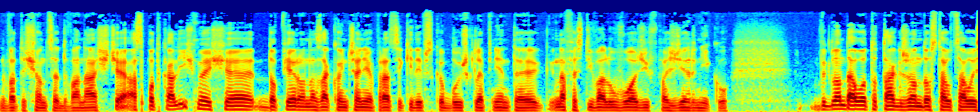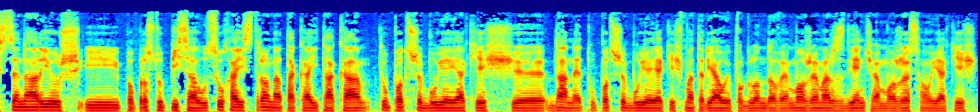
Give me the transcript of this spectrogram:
2012, a spotkaliśmy się dopiero na zakończenie pracy, kiedy wszystko było już klepnięte na festiwalu w Łodzi w październiku. Wyglądało to tak, że on dostał cały scenariusz i po prostu pisał: Słuchaj, strona taka i taka, tu potrzebuję jakieś e, dane, tu potrzebuję jakieś materiały poglądowe, może masz zdjęcia, może są jakieś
